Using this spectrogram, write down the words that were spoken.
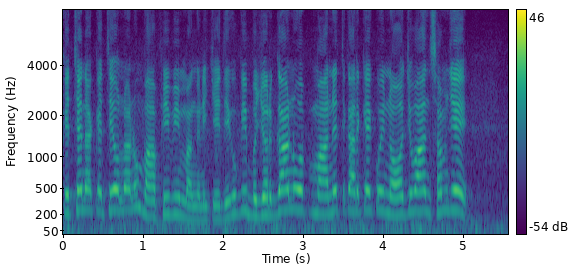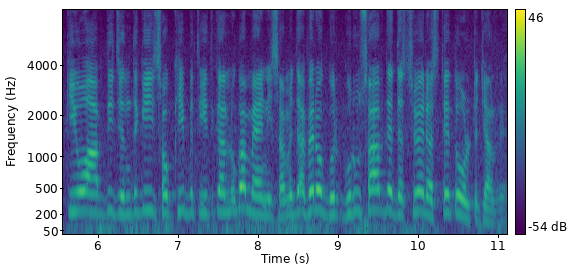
ਕਿਤੇ ਨਾ ਕਿਤੇ ਉਹਨਾਂ ਨੂੰ ਮਾਫੀ ਵੀ ਮੰਗਣੀ ਚਾਹੀਦੀ ਕਿਉਂਕਿ ਬਜ਼ੁਰਗਾਂ ਨੂੰ ਅਪਮਾਨਿਤ ਕਰਕੇ ਕੋਈ ਨੌਜਵਾਨ ਸਮਝੇ ਕਿ ਉਹ ਆਪਦੀ ਜ਼ਿੰਦਗੀ ਸੌਖੀ ਬਤੀਤ ਕਰ ਲੂਗਾ, ਮੈਂ ਨਹੀਂ ਸਮਝਦਾ। ਫਿਰ ਉਹ ਗੁਰ- ਗੁਰੂ ਸਾਹਿਬ ਦੇ ਦੱਸੇ ਹੋਏ ਰਸਤੇ ਤੋਂ ਉਲਟ ਚੱਲ ਰਿਹਾ।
